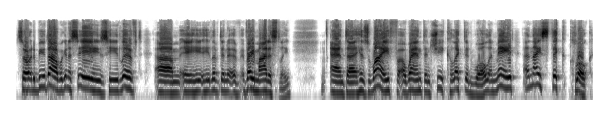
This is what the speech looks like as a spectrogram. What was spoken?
So Rabbi Yehuda, we're going to see he lived um, he, he lived in very modestly, and uh, his wife uh, went and she collected wool and made a nice thick cloak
